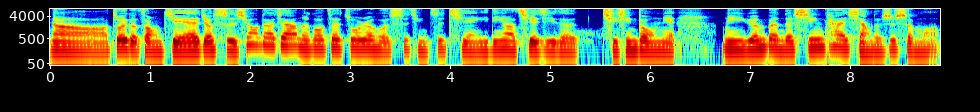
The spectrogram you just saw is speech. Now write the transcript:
那做一个总结，就是希望大家能够在做任何事情之前，一定要切记的起心动念。你原本的心态想的是什么，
